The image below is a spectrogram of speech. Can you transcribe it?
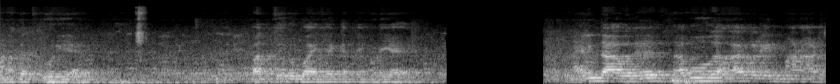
வணக்கத்துக்குரிய பத்து ரூபாய் இயக்கத்தினுடைய ஐந்தாவது சமூக ஆர்வலரின் மாநாடு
